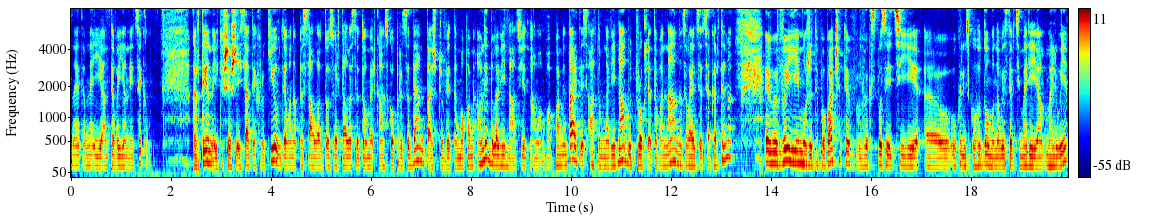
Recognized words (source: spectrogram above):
Знаєте, в неї є антивоєнний цикл картин, які ще 60-х років, де вона писала, до зверталася до американського президента, що ви там А в них була війна з В'єтнамом. Пам'ятаєтесь, атомна війна, будь проклята війна, називається ця картина. Е, Ви її можете побачити в експозиції е, Українського дому на виставці Марія малює.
